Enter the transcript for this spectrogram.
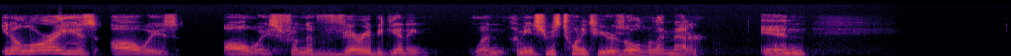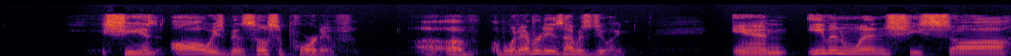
You know, Loree has always, always from the very beginning, when I mean, she was 22 years old when I met her. And she has always been so supportive uh, of, of whatever it is I was doing. And even when she saw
